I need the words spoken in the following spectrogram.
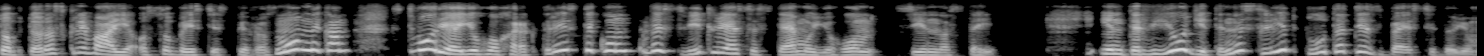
тобто розкриває особистість співрозмовника, створює його характеристику, висвітлює систему його цінностей. Інтерв'ю діти не слід плутати з бесідою.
